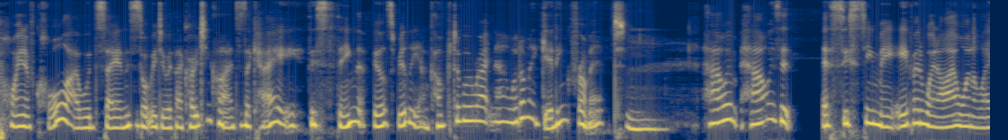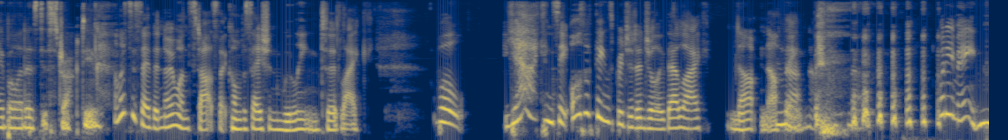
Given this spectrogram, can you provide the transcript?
point of call, I would say, and this is what we do with our coaching clients, is okay, this thing that feels really uncomfortable right now, what am I getting from it? Mm. How am how is it assisting me even when I want to label it as destructive? And let's just say that no one starts that conversation willing to, like, well, yeah, I can see all the things, Bridget and Julie. They're like, nah, nothing. No, no, no. what do you mean?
